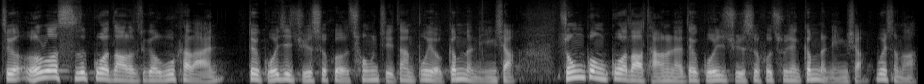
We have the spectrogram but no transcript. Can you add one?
这个俄罗斯过到了这个乌克兰，对国际局势会有冲击，但不会有根本的影响。中共过到台湾来，对国际局势会出现根本的影响。为什么？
